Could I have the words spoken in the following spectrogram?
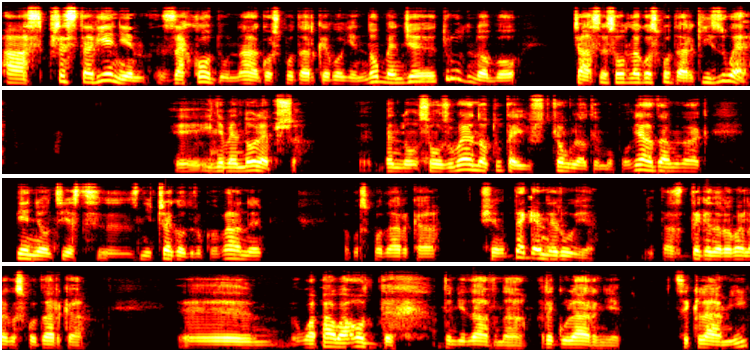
a z przestawieniem zachodu na gospodarkę wojenną będzie trudno, bo czasy są dla gospodarki złe y, i nie będą lepsze. Będą, są złe, no tutaj już ciągle o tym opowiadam, tak, pieniądz jest y, z niczego drukowany, to gospodarka się degeneruje. I ta zdegenerowana gospodarka y, łapała oddech do niedawna regularnie cyklami,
